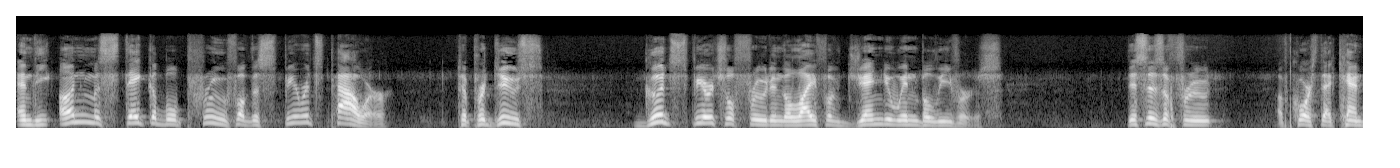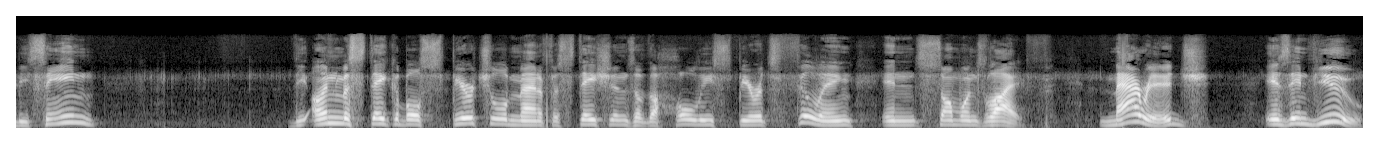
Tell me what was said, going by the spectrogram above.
and the unmistakable proof of the Spirit's power to produce good spiritual fruit in the life of genuine believers. This is a fruit, of course, that can be seen. The unmistakable spiritual manifestations of the Holy Spirit's filling in someone's life. Marriage is in view.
